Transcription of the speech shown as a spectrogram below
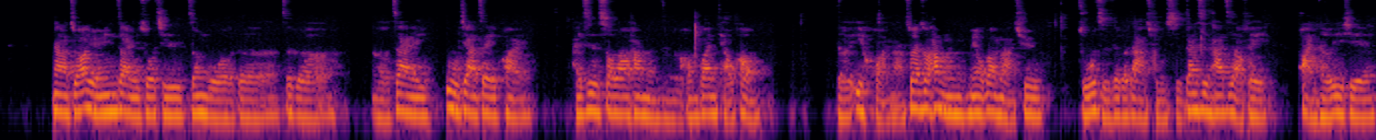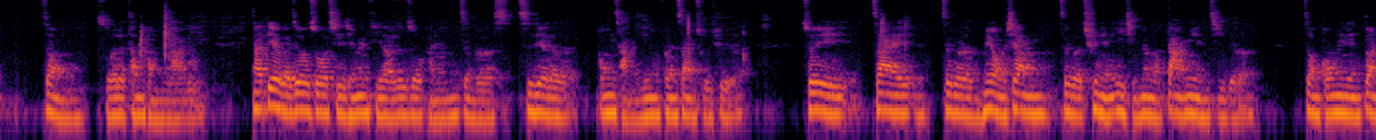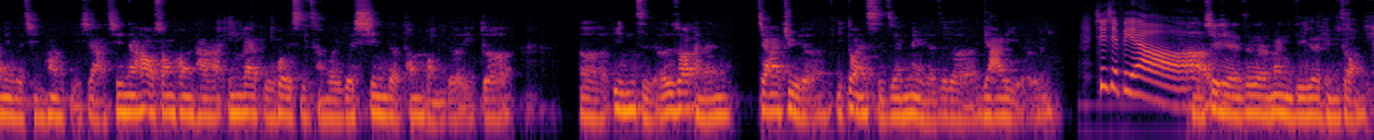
那主要原因在于说，其实中国的这个呃，在物价这一块还是受到他们整个宏观调控的一环啊。虽然说他们没有办法去阻止这个大趋势，但是他至少可以。缓和一些这种所谓的通膨压力。那第二个就是说，其实前面提到，就是说可能整个世界的工厂已经分散出去了，所以在这个没有像这个去年疫情那么大面积的这种供应链断裂的情况底下，其实南耗双控它应该不会是成为一个新的通膨的一个呃因子，而是说可能加剧了一段时间内的这个压力而已。谢谢 Bill，好，谢谢这个曼尼迪的听众。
